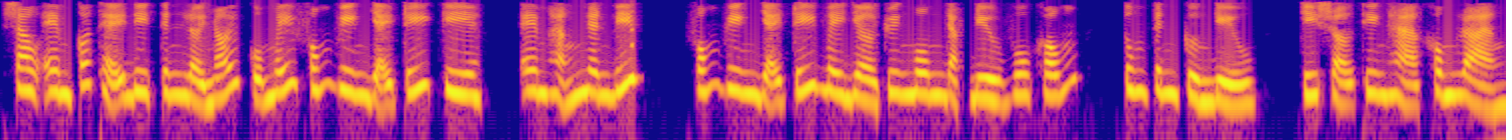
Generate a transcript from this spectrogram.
sao em có thể đi tin lời nói của mấy phóng viên giải trí kia, em hẳn nên biết, phóng viên giải trí bây giờ chuyên môn đặt điều vô khống, tung tin cường điệu, chỉ sợ thiên hạ không loạn,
